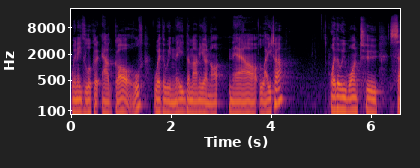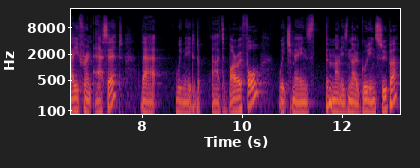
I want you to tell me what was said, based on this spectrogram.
We need to look at our goals, whether we need the money or not now, later, whether we want to save for an asset that we needed to, uh, to borrow for, which means the money's no good in super,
